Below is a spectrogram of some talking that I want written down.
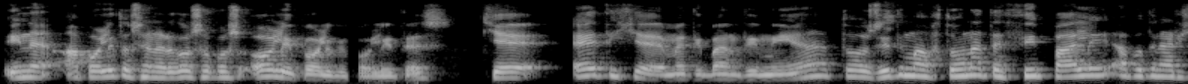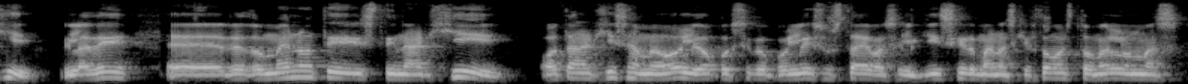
είναι απολύτως ενεργός όπως όλοι οι υπόλοιποι πολίτες. Και έτυχε με την πανδημία το ζήτημα αυτό να τεθεί πάλι από την αρχή. Δηλαδή, ε, δεδομένου ότι στην αρχή όταν αρχίσαμε όλοι, όπως είπε πολύ σωστά η Βασιλική Σύρμα, να σκεφτόμαστε το μέλλον μας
